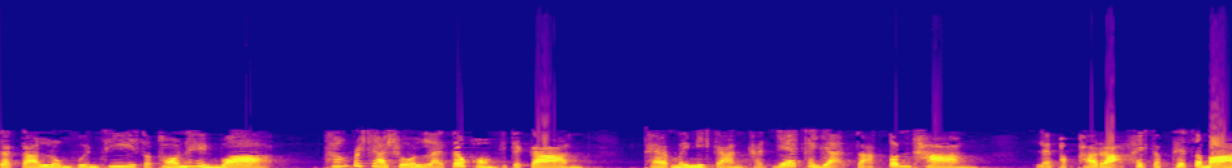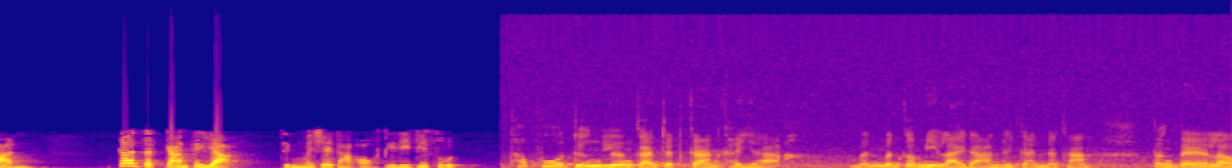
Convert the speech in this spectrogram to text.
จากการลงพื้นที่สะท้อนให้เห็นว่า ทั้งประชาชนและเจ้าของกิจการ แทบไม่มีการคัดแยกขยะจากต้นทาง และผักภาระให้กับเทศบาล การจัดการขยะจึงไม่ใช่ทางออกที่ดีที่สุด ถ้าพูดถึงเรื่องการจัดการขยะ มันมันก็มีหลายด้านด้วยกันนะคะ ตั้งแต่เรา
